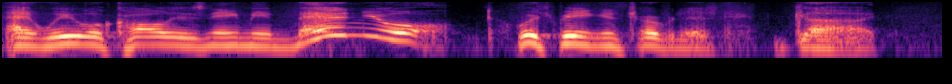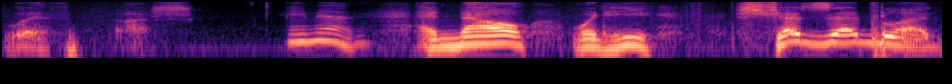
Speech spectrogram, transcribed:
and we will call his name Emmanuel, which being interpreted as God with us. Amen. And now, when he sheds that blood,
